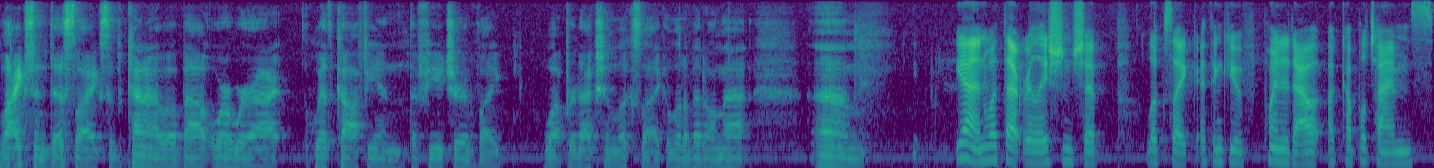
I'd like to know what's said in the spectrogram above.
likes and dislikes of kind of about where we're at with coffee and the future of like what production looks like a little bit on that um, yeah and what that relationship looks like i think you've pointed out a couple times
